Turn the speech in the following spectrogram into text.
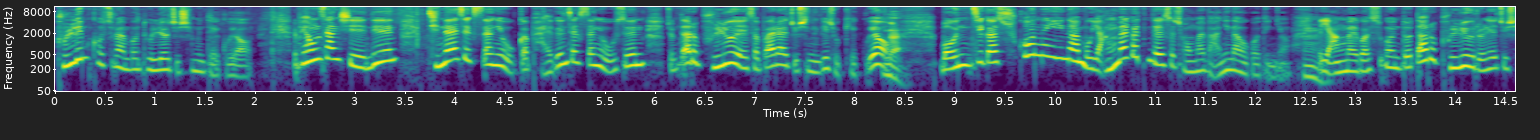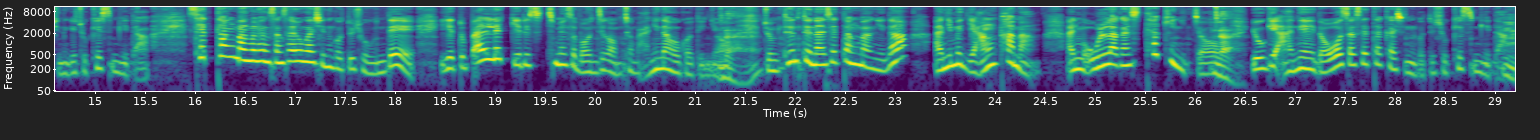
불림 코스로 한번 돌려주시면 되고요. 평상시에는 진한 색상의 옷과 밝은 색상의 옷은 좀 따로 분류해서 빨아주시는 게 좋겠고요. 네. 먼지가 수건이나 뭐 양말 같은 데서 정말 많이 나오거든요. 그러니까 음. 양말과 수건도 따로 분류를 해주시는 게 좋겠습니다. 세탁망을 항상 사용하시는 것도 좋은데 이게 또 빨래끼리 스치면서 먼지가 엄청 많이 나오거든요. 네. 좀 튼튼한 세탁망이나 아니면 양파망 아니면 올라간 스타킹 있죠. 네. 여기 안에 넣어서 세탁하시는 것도 좋겠습니다. 음.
